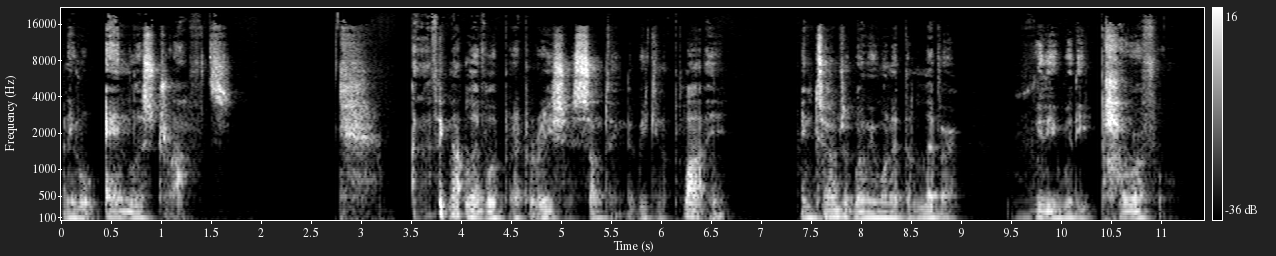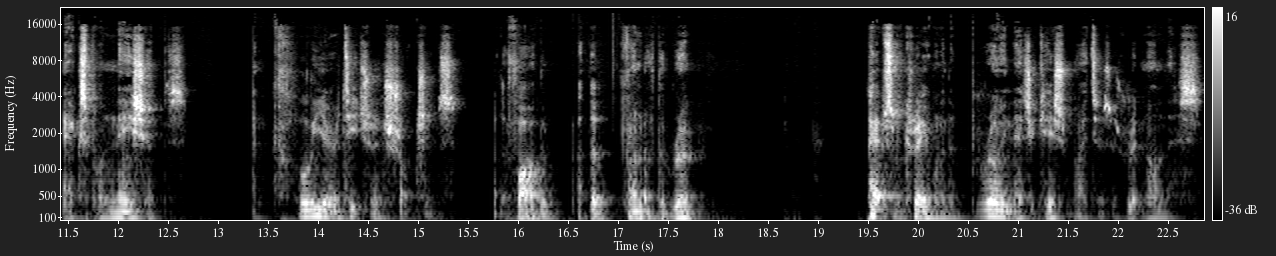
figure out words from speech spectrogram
and he wrote endless drafts. And I think that level of preparation is something that we can apply in terms of when we want to deliver really, really powerful explanations and clear teacher instructions at the, far, at the front of the room. Peps Mccrea, one of the brilliant education writers, has written on this.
